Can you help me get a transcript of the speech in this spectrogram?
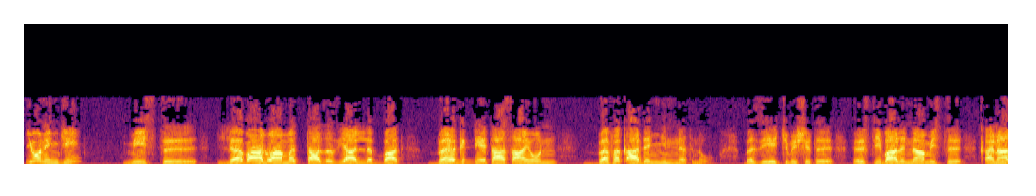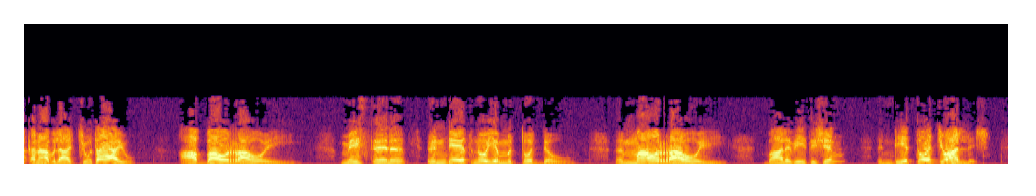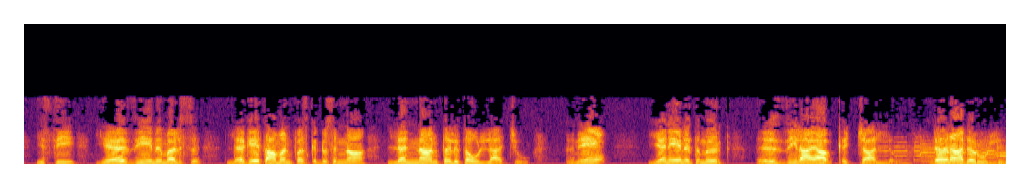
ይሁን እንጂ ሚስት ለባሏ መታዘዝ ያለባት በግዴታ ሳይሆን በፈቃደኝነት ነው። በዚህች ምሽት እስቲ ባልና ሚስት ቀና ቀና ብላችሁ ተያዩ። አባወራ ሆይ ሚስትህን እንዴት ነው የምትወደው? እማወራ ሆይ ባለቤትሽን እንዴት ትወጂዋለሽ? እስቲ የዚህን መልስ ለጌታ መንፈስ ቅዱስና ለእናንተ ልተውላችሁ እኔ የእኔን ትምህርት እዚህ ላይ አብቅቻለሁ። ደህና አደሩልን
